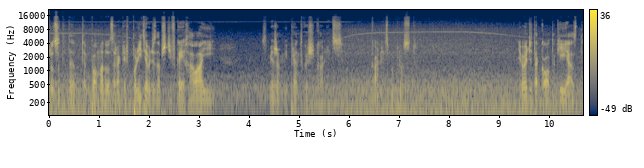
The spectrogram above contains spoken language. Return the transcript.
Rzucę te, te pomadu, zaraz jakaś policja będzie naprzeciwka jechała i zmierzam mi prędkość i koniec. Koniec po prostu. Nie będzie tak o takiej jazdy.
